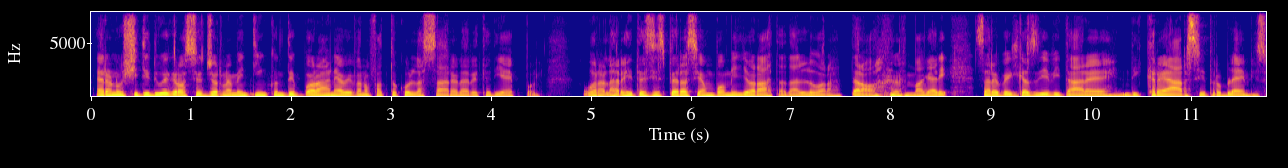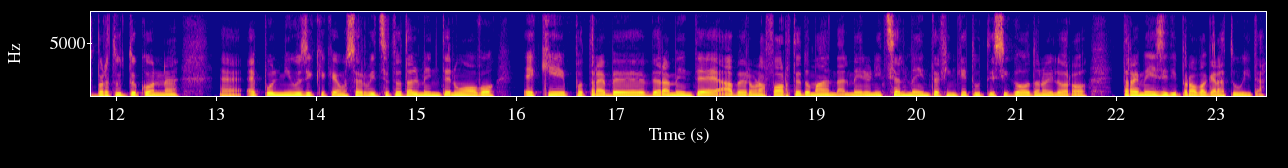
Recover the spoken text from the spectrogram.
erano usciti due grossi aggiornamenti in contemporanea e avevano fatto collassare la rete di Apple. Ora la rete si spera sia un po' migliorata da allora, però magari sarebbe il caso di evitare di crearsi problemi, soprattutto con eh, Apple Music che è un servizio totalmente nuovo e che potrebbe veramente avere una forte domanda, almeno inizialmente, finché tutti si godono i loro tre mesi di prova gratuita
